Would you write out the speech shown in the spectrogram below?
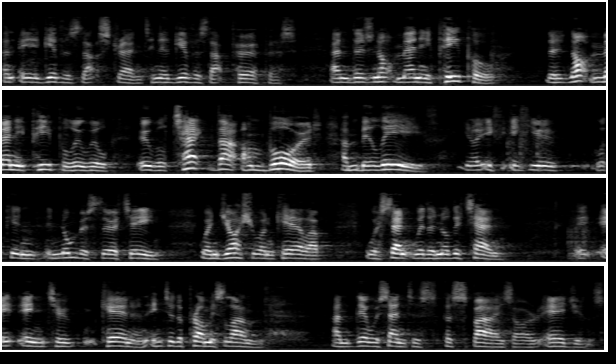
and He'll give us that strength and He'll give us that purpose. And there's not many people, there's not many people who will, who will take that on board and believe. You know, if, if you look in, in Numbers 13, when Joshua and Caleb were sent with another 10 into Canaan, into the promised land. And they were sent as, as spies or agents.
